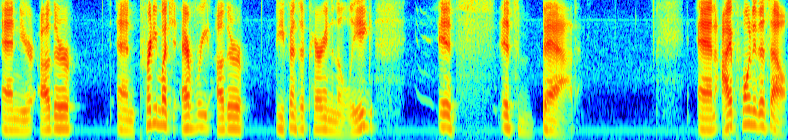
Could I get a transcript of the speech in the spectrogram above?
and your other and pretty much every other defensive pairing in the league, it's it's bad. And I pointed this out.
